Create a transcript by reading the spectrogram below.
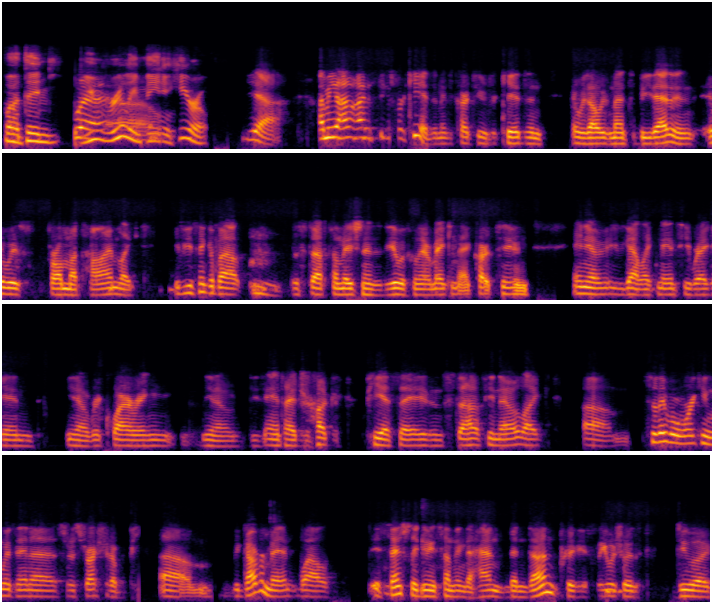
but then you really made a hero. Yeah. I mean, I, I think it's for kids. I mean, it's a cartoon for kids, and it was always meant to be that. And it was from a time like if you think about the stuff Filmation had to deal with when they were making that cartoon, and you know, you got like Nancy Reagan, you know, requiring you know these anti-drug PSAs and stuff. You know, like um, so they were working within a sort of structure of um, the government while essentially doing something that hadn't been done previously, which was do a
